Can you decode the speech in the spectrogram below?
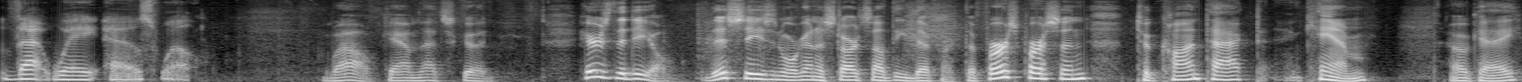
that way as well. Wow, Cam, that's good. Here's the deal. This season, we're going to start something different. The first person to contact Cam, okay,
